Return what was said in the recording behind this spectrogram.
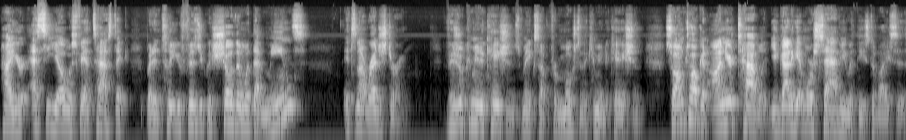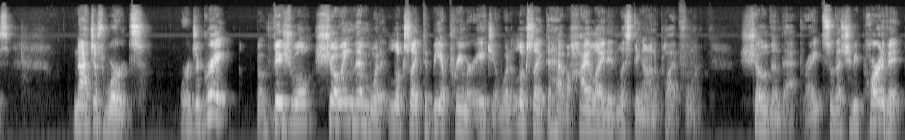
how your SEO is fantastic. But until you physically show them what that means, it's not registering. Visual communications makes up for most of the communication. So I'm talking on your tablet. You got to get more savvy with these devices. Not just words. Words are great, but visual, showing them what it looks like to be a premier agent, what it looks like to have a highlighted listing on a platform show them that, right? So that should be part of it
